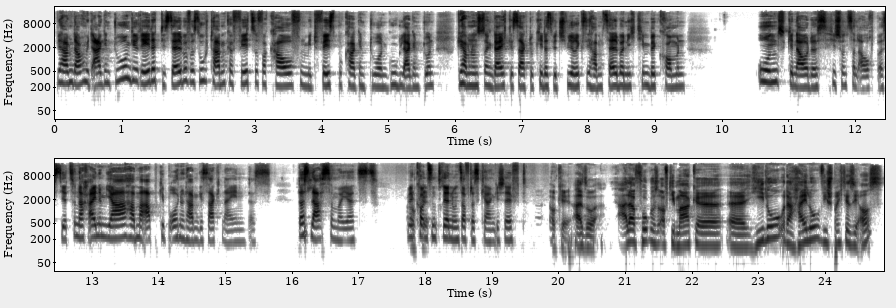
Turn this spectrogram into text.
Wir haben da auch mit Agenturen geredet, die selber versucht haben, Kaffee zu verkaufen, mit Facebook-Agenturen, Google-Agenturen. Die haben uns dann gleich gesagt, okay, das wird schwierig, sie haben es selber nicht hinbekommen. Und genau das ist uns dann auch passiert. So nach einem Jahr haben wir abgebrochen und haben gesagt, nein, das das lassen wir jetzt. Wir okay. konzentrieren uns auf das Kerngeschäft. Okay, also aller Fokus auf die Marke äh, Hilo oder Hilo, wie spricht ihr sie aus?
